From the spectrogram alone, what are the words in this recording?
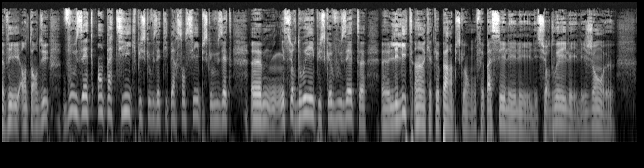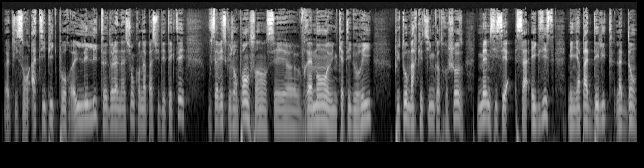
avez entendu, vous êtes empathique puisque vous êtes hypersensible, puisque vous êtes euh, surdoué, puisque vous êtes euh, l'élite, hein, quelque part, hein, puisqu'on fait passer les, les, les surdoués, les, les gens qui sont atypiques pour l'élite de la nation qu'on n'a pas su détecter. Vous savez ce que j'en pense, hein, c'est vraiment une catégorie plutôt marketing qu'autre chose, même si ça existe, mais il n'y a pas d'élite là-dedans.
